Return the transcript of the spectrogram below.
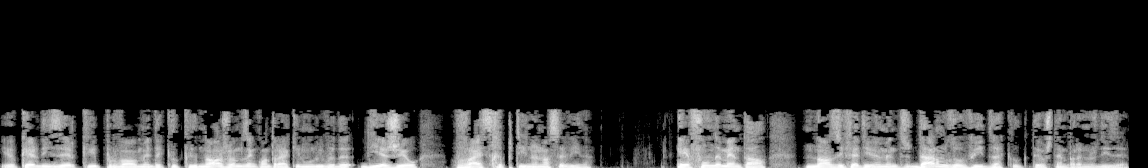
eu quero dizer que provavelmente aquilo que nós vamos encontrar aqui no livro de, de Ageu vai se repetir na nossa vida é fundamental nós efetivamente darmos ouvidos àquilo que Deus tem para nos dizer.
